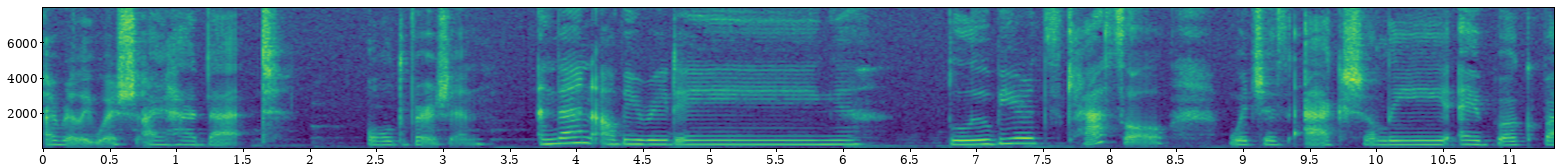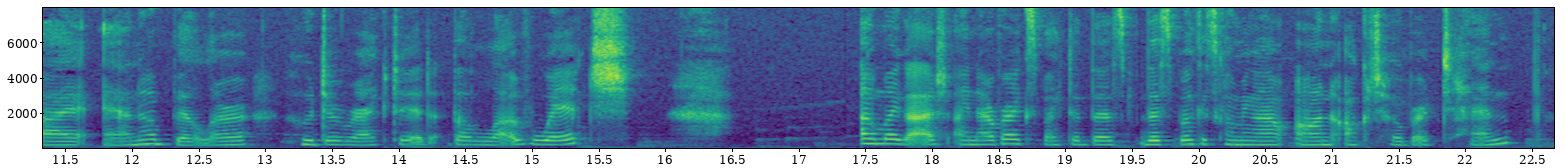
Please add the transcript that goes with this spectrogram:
I really wish I had that old version. And then I'll be reading Bluebeard's Castle, which is actually a book by Anna Biller, who directed The Love Witch. Oh my gosh, I never expected this. This book is coming out on October 10th,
